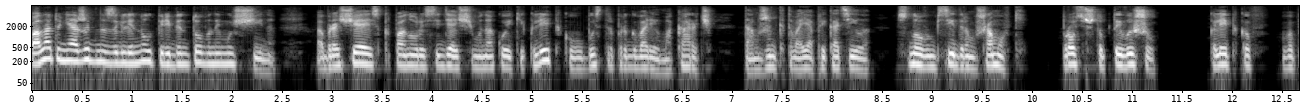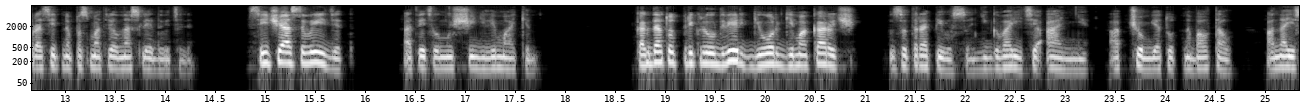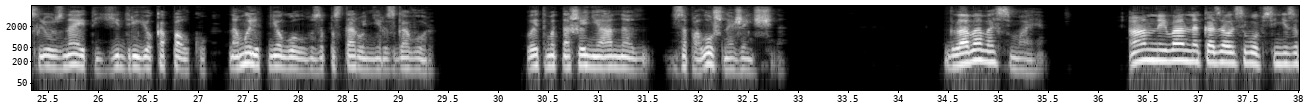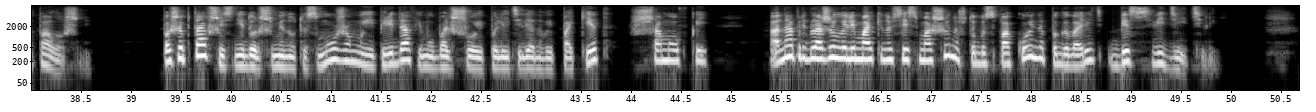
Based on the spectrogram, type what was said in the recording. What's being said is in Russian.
палату неожиданно заглянул перебинтованный мужчина. Обращаясь к понуро сидящему на койке Клепикову, быстро проговорил. — Макарыч, там жинка твоя прикатила, с новым сидором шамовки. Просит, чтоб ты вышел. Клепиков вопросительно посмотрел на следователя. — Сейчас выйдет, — ответил мужчине Лемакин. Когда тот прикрыл дверь, Георгий Макарыч заторопился. — Не говорите Анне, об чем я тут наболтал. Она, если узнает, ядри ее копалку, намылит мне голову за посторонние разговоры. В этом отношении Анна заполошная женщина. Глава восьмая. Анна Ивановна оказалась вовсе не заполошной. Пошептавшись не дольше минуты с мужем и передав ему большой полиэтиленовый пакет с шамовкой, она предложила Лемакину сесть в машину, чтобы спокойно поговорить без свидетелей.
